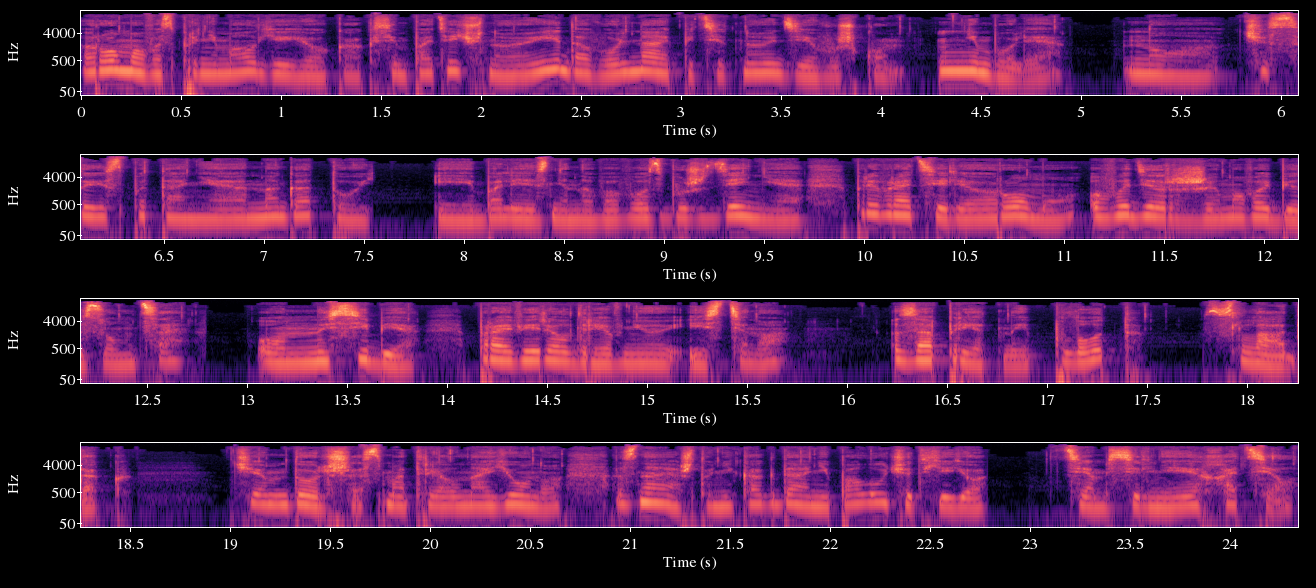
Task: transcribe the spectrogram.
Рома воспринимал ее как симпатичную и довольно аппетитную девушку, не более. Но часы испытания наготой и болезненного возбуждения превратили Рому в одержимого безумца. Он на себе проверил древнюю истину. Запретный плод сладок. Чем дольше смотрел на Юну, зная, что никогда не получит ее, тем сильнее хотел.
